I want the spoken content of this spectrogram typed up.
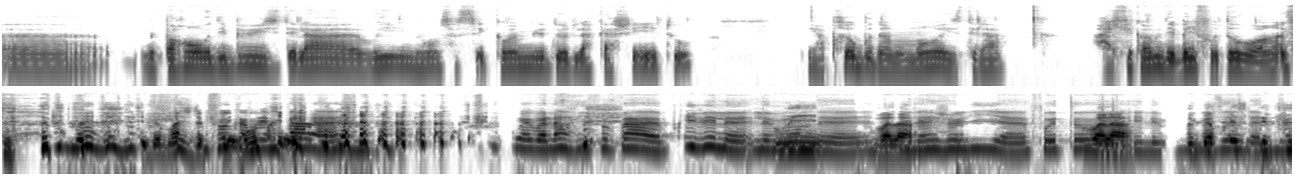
mes parents au début, ils étaient là, oui, non, ça c'est quand même mieux de, de la cacher et tout. Et après, au bout d'un moment, ils étaient là, ah, elle fait quand même des belles photos. Hein. c'est dommage de pas les montrer. Pas, euh, ouais, voilà, il faut pas euh, priver le, le monde de, voilà. de, la jolie euh, photo. Voilà. Et, le Donc après, c'était plus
